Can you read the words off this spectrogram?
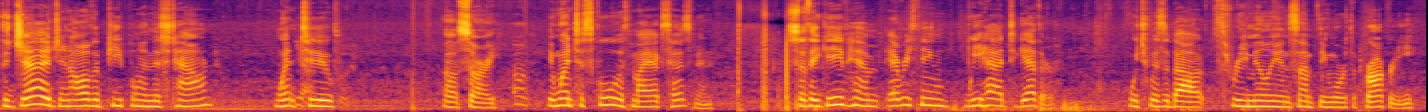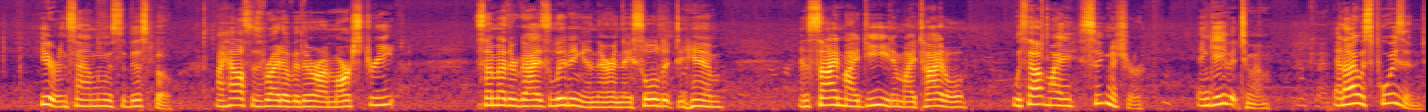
the judge and all the people in this town went yeah, to, absolutely. Oh, sorry, Oh, it went to school with my ex husband. So they gave him everything we had together, which was about three million something worth of property here in San Luis Obispo. My house is right over there on Marsh Street. Some other guy's living in there and they sold it to him and signed my deed and my title without my signature and gave it to him. okay. And I was poisoned.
